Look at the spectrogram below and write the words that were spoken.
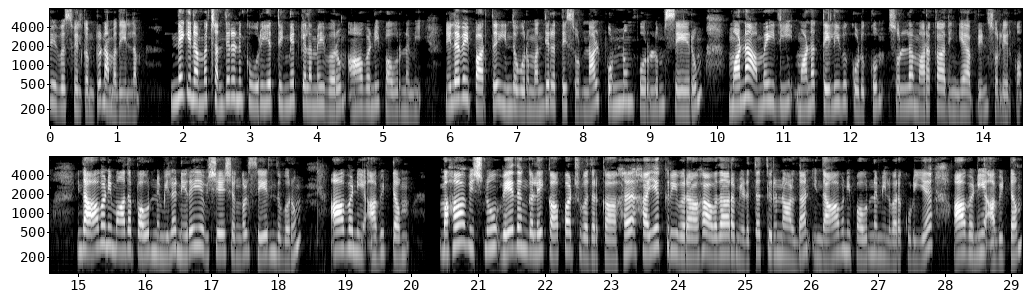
விவர்ஸ் வெல்கம் டு நமது இல்லம். இன்னைக்கு நம்ம சந்திரனுக்கு உரிய திங்கட்கிழமை வரும் ஆவணி பௌர்ணமி. நிலவை பார்த்து இந்த ஒரு மந்திரத்தை சொன்னால் பொன்னும் பொருளும் சேரும். மன அமைதி மன தெளிவு கொடுக்கும் சொல்ல மறக்காதீங்க அப்படின்னு சொல்லியிருக்கோம். இந்த ஆவணி மாத பௌர்ணமியில் நிறைய விசேஷங்கள் சேர்ந்து வரும். ஆவணி அவிட்டம் மகாவிஷ்ணு வேதங்களை காப்பாற்றுவதற்காக ஹயக்ரீவராக அவதாரம் எடுத்த திருநாள் தான் இந்த ஆவணி பௌர்ணமியில் வரக்கூடிய ஆவணி அவிட்டம்.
